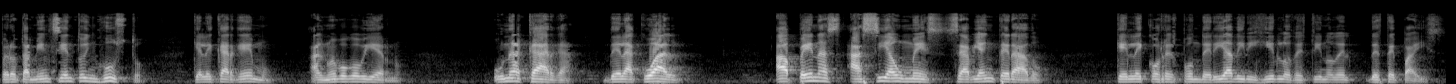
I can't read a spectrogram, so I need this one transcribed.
Pero también siento injusto que le carguemos al nuevo gobierno una carga de la cual apenas hacía un mes se había enterado que le correspondería dirigir los destinos de, este país.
